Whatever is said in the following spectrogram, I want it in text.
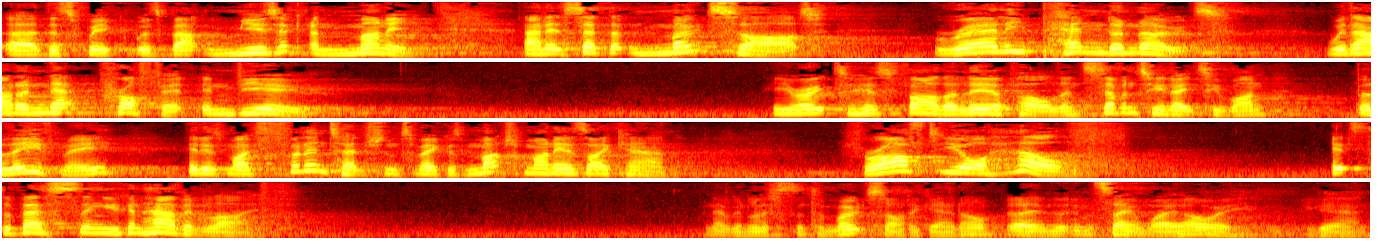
uh, this week was about music and money. And it said that Mozart rarely penned a note without a net profit in view. He wrote to his father Leopold in 1781, believe me, it is my full intention to make as much money as I can. For after your health, it's the best thing you can have in life. We're never going to listen to Mozart again, uh, in the same way, are we? Again.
